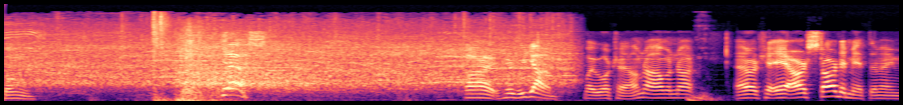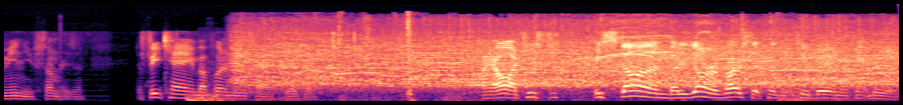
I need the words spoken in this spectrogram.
Boom. Yes! Alright, here we got him. Wait, okay, I'm not, I'm not. Okay, it already started at the main menu for some reason. Defeat Kane by putting him in the casket, okay. I, oh, I, he's, he's stunned, but he's gonna reverse it because it's too big and I can't do it.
